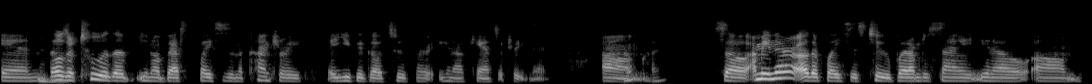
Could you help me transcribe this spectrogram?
and mm-hmm. those are two of the you know best places in the country that you could go to for you know cancer treatment. Um, okay. So, I mean, there are other places too, but I'm just saying, you know, um,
